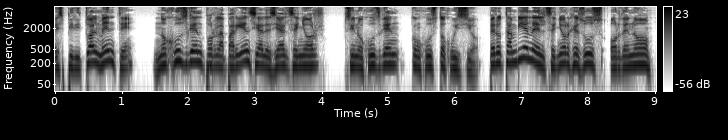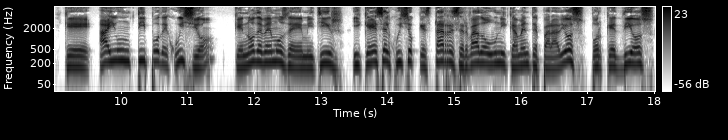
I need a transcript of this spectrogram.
espiritualmente, no juzguen por la apariencia, decía el Señor, sino juzguen con justo juicio. Pero también el Señor Jesús ordenó que hay un tipo de juicio que no debemos de emitir y que es el juicio que está reservado únicamente para Dios, porque Dios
